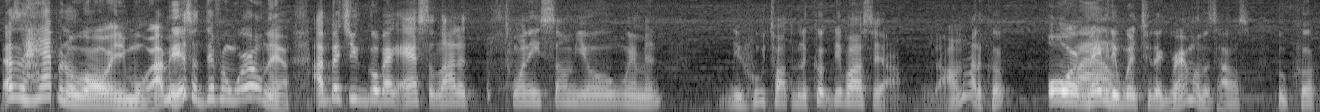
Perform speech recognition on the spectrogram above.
That doesn't happen overall anymore. I mean, it's a different world now. I bet you can go back ask a lot of twenty some year old women who taught them to cook. They probably say, oh, "I don't know how to cook," or Wow. maybe they went to their grandmother's house who cooked.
